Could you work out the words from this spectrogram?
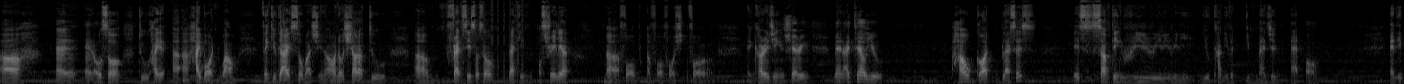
uh, and and also to High uh, uh, Highborn. Wow, thank you guys so much. You know, I want to shout out to um, Francis also back in Australia uh, for uh, for for for encouraging and sharing. Man, I tell you, how God blesses is something really, really, really you can't even imagine at all. And it,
